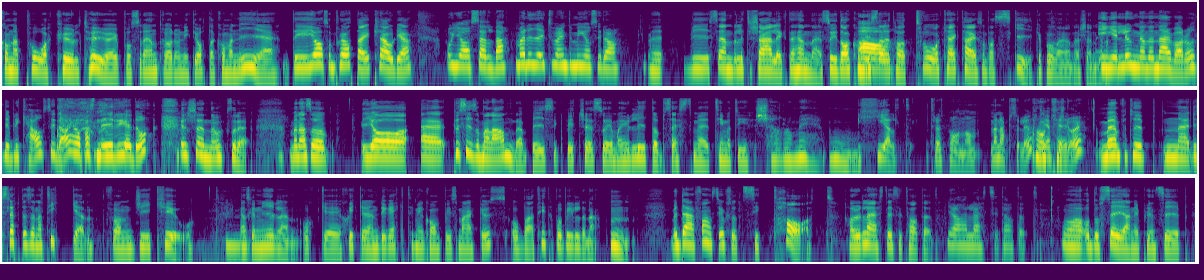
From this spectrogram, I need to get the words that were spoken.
Välkomna på Kultur på Studentradion 98,9. Det är jag som pratar, Claudia. Och jag Zelda. Maria är tyvärr inte med oss idag. Eh, Vi sänder lite kärlek till henne så idag kommer vi Ja. istället ha två karaktärer som bara skriker på varandra känner jag. Ingen lugnande närvaro. Det blir kaos idag. Jag hoppas ni är redo. Jag känner också det. Men alltså, jag är precis som alla andra basic bitches så är man ju lite obsessed med Timothy Chalamet. Mm. Helt trött på honom. Men absolut, Okej. jag förstår. Men för typ när det släpptes en artikel från GQ Mm. ganska nyligen och eh, skickade den direkt till min kompis Marcus och bara titta på bilderna. Mm. Men där fanns det också ett citat. Har du läst det citatet? Jag har läst citatet. Och, och då säger han i princip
